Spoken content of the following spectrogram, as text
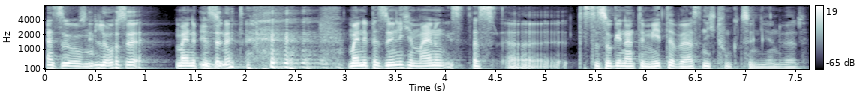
Also sinnlose meine, Persön Internet? meine persönliche Meinung ist, dass, äh, dass das sogenannte Metaverse nicht funktionieren wird.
